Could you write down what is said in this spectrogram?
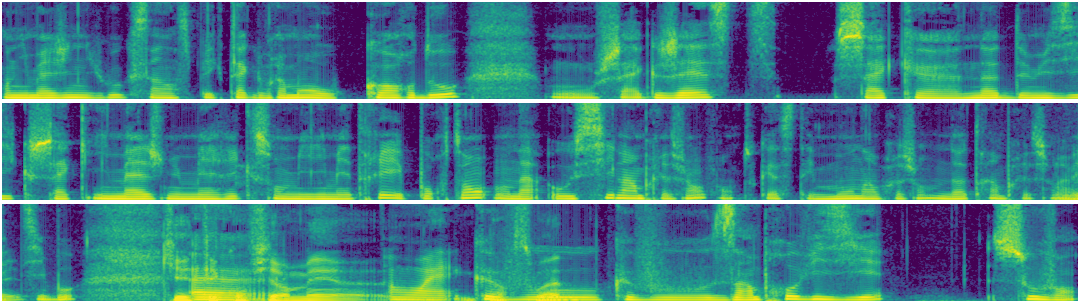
On imagine du coup que c'est un spectacle vraiment au cordeau, où chaque geste, chaque euh, note de musique, chaque image numérique sont millimétrées. Et pourtant, on a aussi l'impression, en tout cas c'était mon impression, notre impression avec Thibaut. Qui a été euh, confirmée. ouais, que, vous, que vous improvisiez souvent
